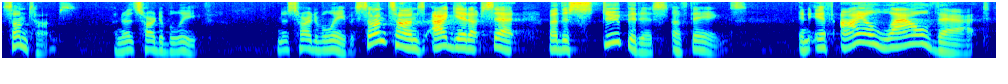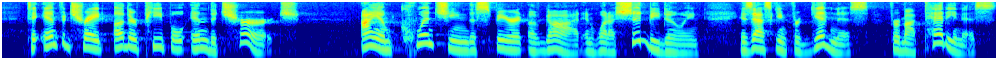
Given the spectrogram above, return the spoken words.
Sometimes. I know it's hard to believe. I know it's hard to believe. But sometimes I get upset by the stupidest of things. And if I allow that to infiltrate other people in the church, I am quenching the Spirit of God. And what I should be doing is asking forgiveness for my pettiness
